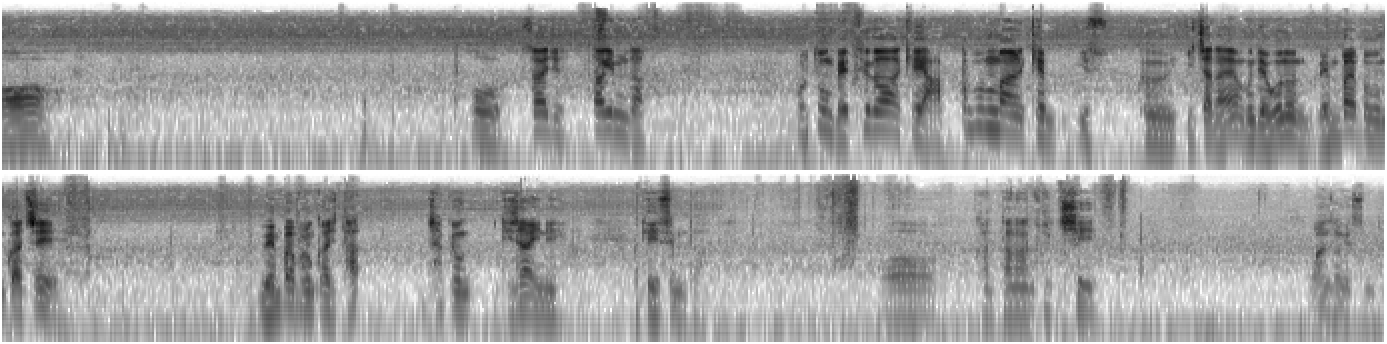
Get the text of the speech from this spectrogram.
어, 오, 사이즈 딱입니다. 보통 매트가 이렇게 앞부분만 이렇게 있, 그 있잖아요. 근데 이거는 왼발 부분까지 왼발 부분까지 다 착용 디자인이 되어 있습니다. 어, 간단한 설치 완성했습니다.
